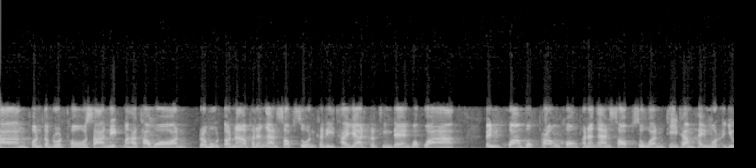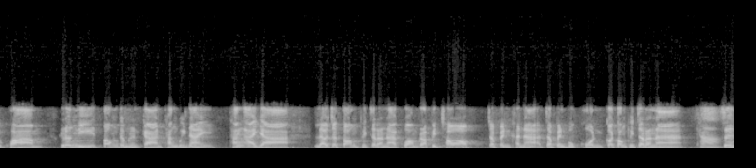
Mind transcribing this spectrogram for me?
ทางพลตำรวจโทสานิตมหาถาวร ระบุต่อหน้าพนักงานสอบสวนคดีทายาทกระทิงแดงบอกว่า เป็นความบกพร่องของพนักงานสอบสวนที่ทำให้หมดอายุความ เรื่องนี้ต้องดำเนินการทั้งวินัย ทั้งอาญา แล้วจะต้องพิจารณาความรับผิดชอบ จะเป็นคณะจะเป็นบุคคลก็ต้องพิจารณา ค่ะ ซึ่ง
